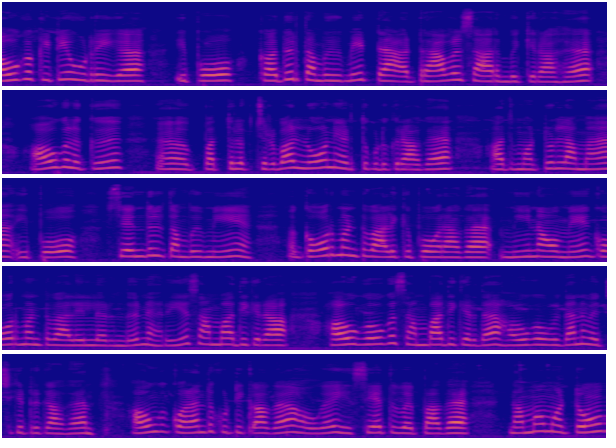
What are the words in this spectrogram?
அவங்கக்கிட்டே விட்றீங்க? இப்போது கதிர் தம்பியுமே ட்ரா ட்ராவல்ஸ் ஆரம்பிக்கிறாங்க அவங்களுக்கு பத்து லட்ச ரூபா லோன் எடுத்து கொடுக்குறாங்க அது மட்டும் இல்லாமல் இப்போது செந்தில் தம்பியுமே கவர்மெண்ட் வேலைக்கு போகிறாங்க மீனாவுமே கவர்மெண்ட் வேலையிலேருந்து நிறைய சம்பாதிக்கிறா. அவங்கவுங்க சம்பாதிக்கிறத அவங்கவுங்க தானே வச்சுக்கிட்டு இருக்காங்க அவங்க குழந்த குட்டிக்காக அவங்க சேர்த்து வைப்பாங்க நம்ம மட்டும்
